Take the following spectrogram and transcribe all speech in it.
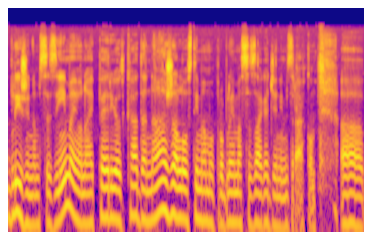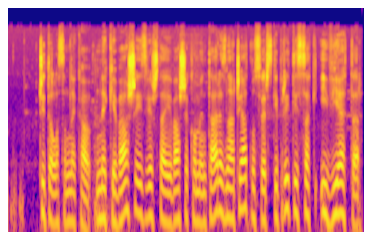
bliži nam se zima i onaj period kada, nažalost, imamo problema sa zagađenim zrakom. A, čitala sam neka, neke vaše izvještaje i vaše komentare, znači atmosferski pritisak i vjetar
